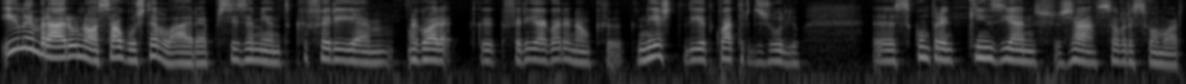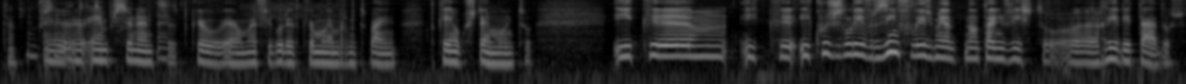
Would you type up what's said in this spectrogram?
E lembrar o nosso Augusto Abelaira, precisamente, que faria agora, que, que faria agora não, que, que, neste dia de 4 de julho uh, se cumprem 15 anos já sobre a sua morte. É impressionante, é, é impressionante é. porque eu, é uma figura de que eu me lembro muito bem, de quem eu gostei muito e que, e que e cujos livros, infelizmente, não tenho visto uh, reeditados,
